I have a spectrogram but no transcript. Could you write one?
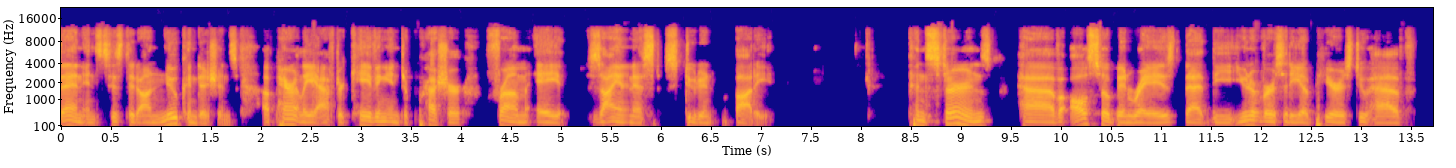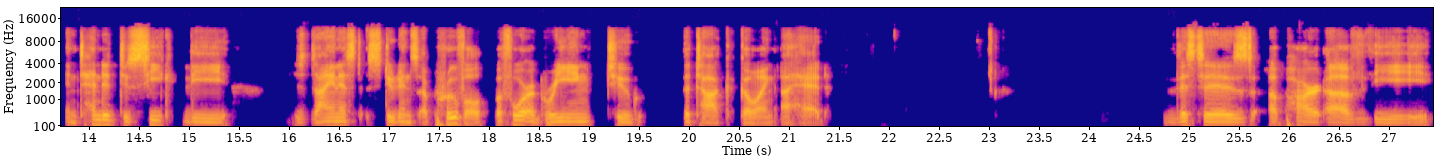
then insisted on new conditions, apparently after caving into pressure from a Zionist student body. Concerns have also been raised that the university appears to have intended to seek the Zionist students' approval before agreeing to the talk going ahead. This is a part of the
